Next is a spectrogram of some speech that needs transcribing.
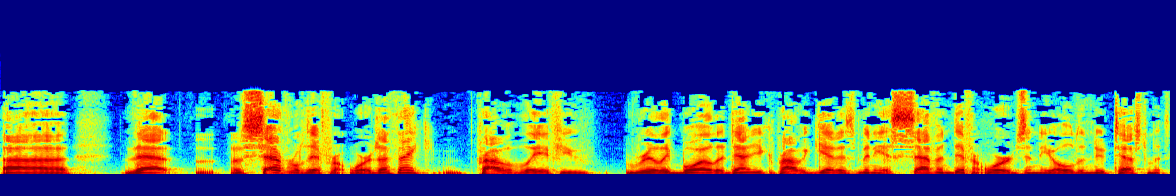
uh, that, several different words. I think probably if you really boiled it down, you could probably get as many as seven different words in the Old and New Testaments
